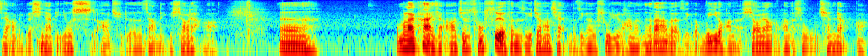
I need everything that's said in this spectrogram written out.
这样的一个性价比优势啊取得的这样的一个销量啊。嗯，我们来看一下啊，就是从四月份的这个交强险的这个数据的话呢，哪吒的这个 V 的话呢销量的话呢是五千辆啊。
